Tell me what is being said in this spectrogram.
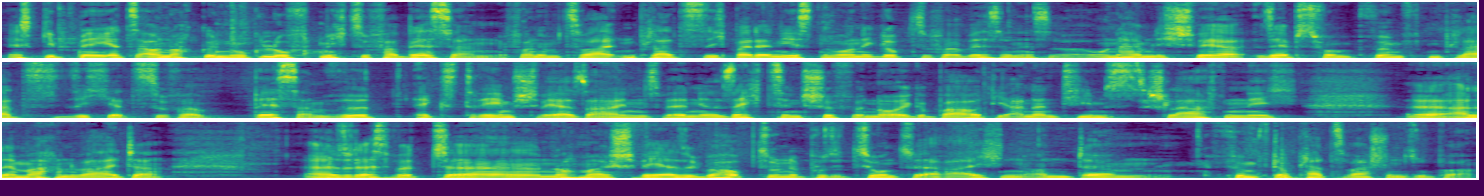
es gibt mir jetzt auch noch genug Luft, mich zu verbessern. Von dem zweiten Platz sich bei der nächsten Woche Globe zu verbessern, ist unheimlich schwer. Selbst vom fünften Platz sich jetzt zu verbessern, wird extrem schwer sein. Es werden ja 16 Schiffe neu gebaut, die anderen Teams schlafen nicht, äh, alle machen weiter. Also das wird äh, nochmal schwer, also überhaupt so eine Position zu erreichen. Und ähm, fünfter Platz war schon super.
